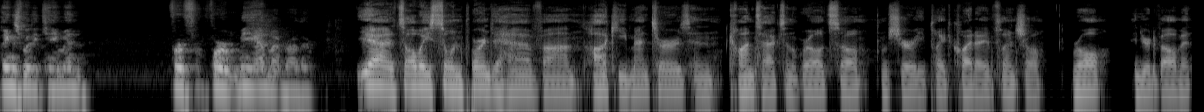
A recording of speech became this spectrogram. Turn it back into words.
things really came in for, for, for me and my brother. Yeah, it's always so important to have um, hockey mentors and contacts in the world. So I'm sure he played quite an influential role in your development.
